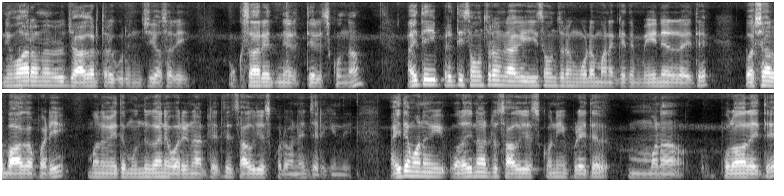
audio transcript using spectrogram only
నివారణలు జాగ్రత్తల గురించి అసలు ఒకసారి అయితే నే- తెలుసుకుందాం. అయితే ఈ ప్రతి సంవత్సరం లాగా ఈ సంవత్సరం కూడా మనకైతే మే నెలలో అయితే వర్షాలు బాగా పడి మనమైతే ముందుగానే వరి నాట్లు అయితే సాగు చేసుకోవడం అనేది జరిగింది. అయితే మనం ఈ వరి నాట్లు సాగు చేసుకొని ఇప్పుడైతే మన పొలాలు అయితే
